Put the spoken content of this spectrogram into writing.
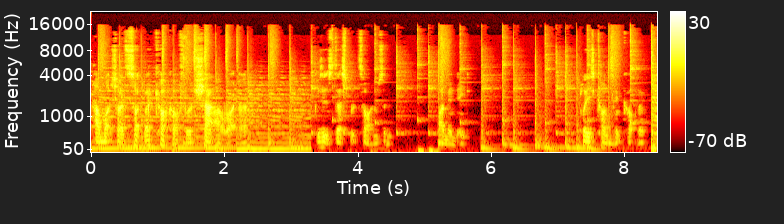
how much I'd suck my cock off for a shout out right now. Because it's desperate times and I'm in need. Please content cop them.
